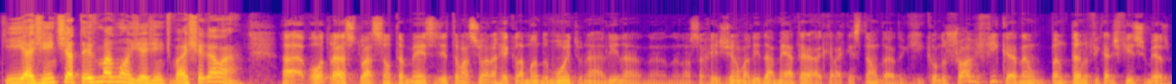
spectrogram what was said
que a gente já teve mais longe, a gente vai chegar lá. Ah, outra situação também, esse dia tem uma senhora reclamando muito, né? Ali na, na, na nossa região ali da meta, aquela questão da, que quando chove fica, né? Um pantano fica difícil mesmo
